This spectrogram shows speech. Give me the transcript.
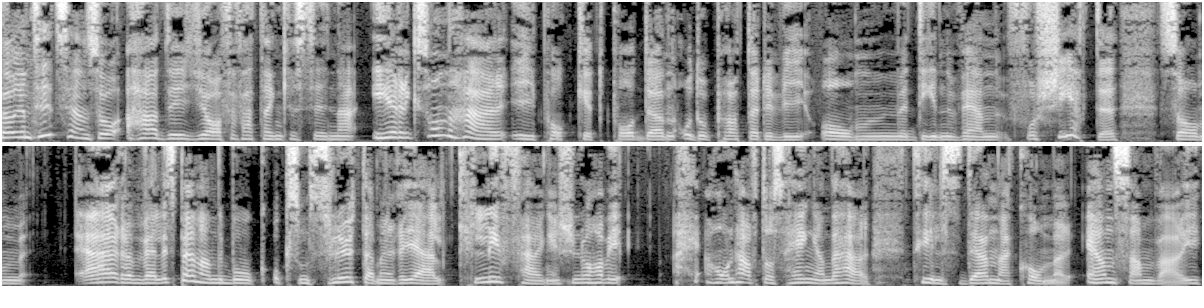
För en tid sedan så hade jag författaren Kristina Eriksson här i Pocketpodden och då pratade vi om din vän Forsete som är en väldigt spännande bok och som slutar med en rejäl cliffhanger. Så nu har vi hon haft oss hängande här tills denna kommer. Ensamvarg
